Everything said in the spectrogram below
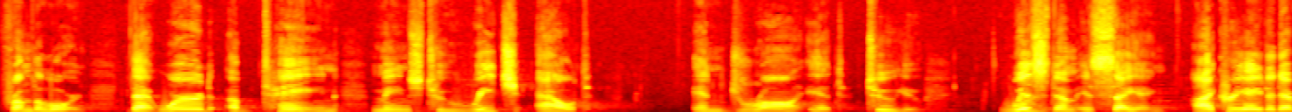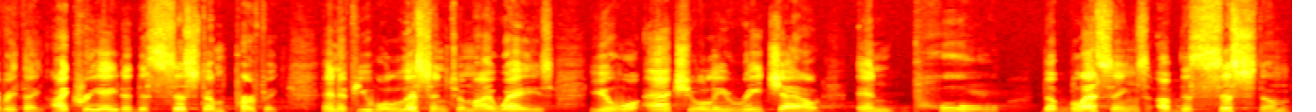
from the Lord. That word obtain means to reach out and draw it to you. Wisdom is saying, I created everything. I created the system perfect. And if you will listen to my ways, you will actually reach out and pull the blessings of the system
